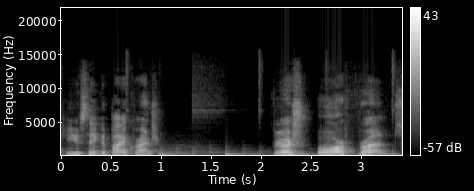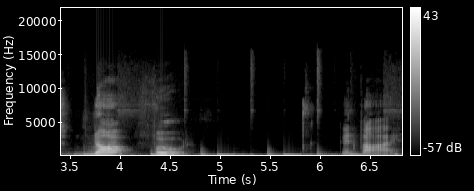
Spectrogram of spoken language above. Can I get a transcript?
Can you say goodbye, Crunch? Fish are friends, not food. Goodbye.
